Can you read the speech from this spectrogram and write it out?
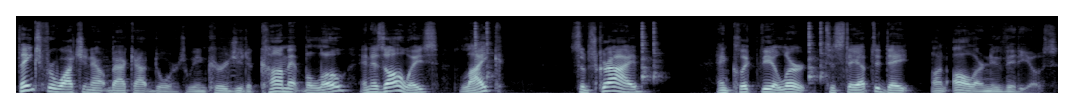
Thanks for watching Outback Outdoors. We encourage you to comment below, and as always, like, subscribe, and click the alert to stay up to date on all our new videos.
